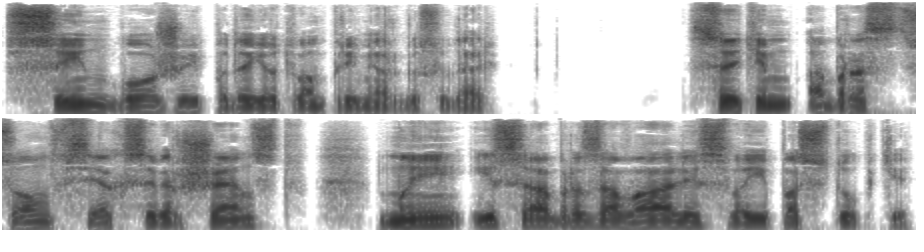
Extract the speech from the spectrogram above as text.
Сын Божий подает вам пример, государь. С этим образцом всех совершенств мы и сообразовали свои поступки.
